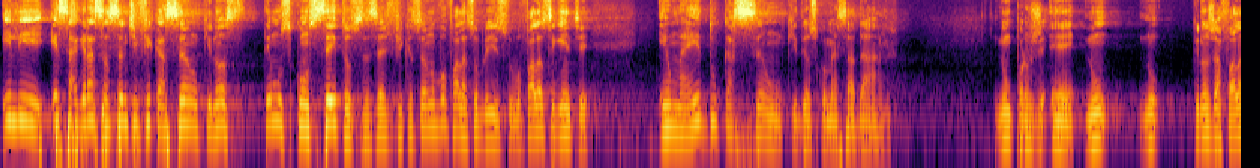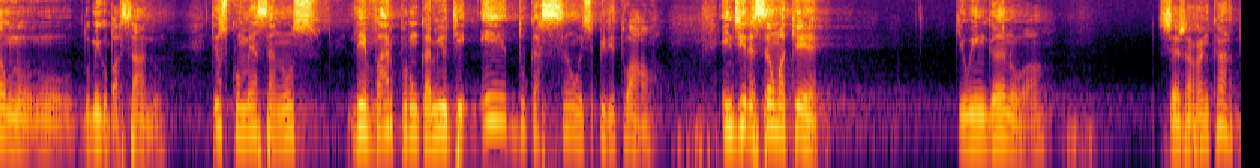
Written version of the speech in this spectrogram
Ele, essa graça santificação que nós temos conceitos de santificação, eu não vou falar sobre isso, vou falar o seguinte: é uma educação que Deus começa a dar, num, é, num, num, que nós já falamos no, no domingo passado, Deus começa a nos levar por um caminho de educação espiritual, em direção a quê? Que o engano ó, seja arrancado.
